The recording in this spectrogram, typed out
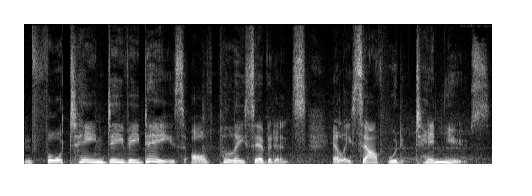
and 14 DVDs of police evidence. Ellie Southwood, 10 News.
